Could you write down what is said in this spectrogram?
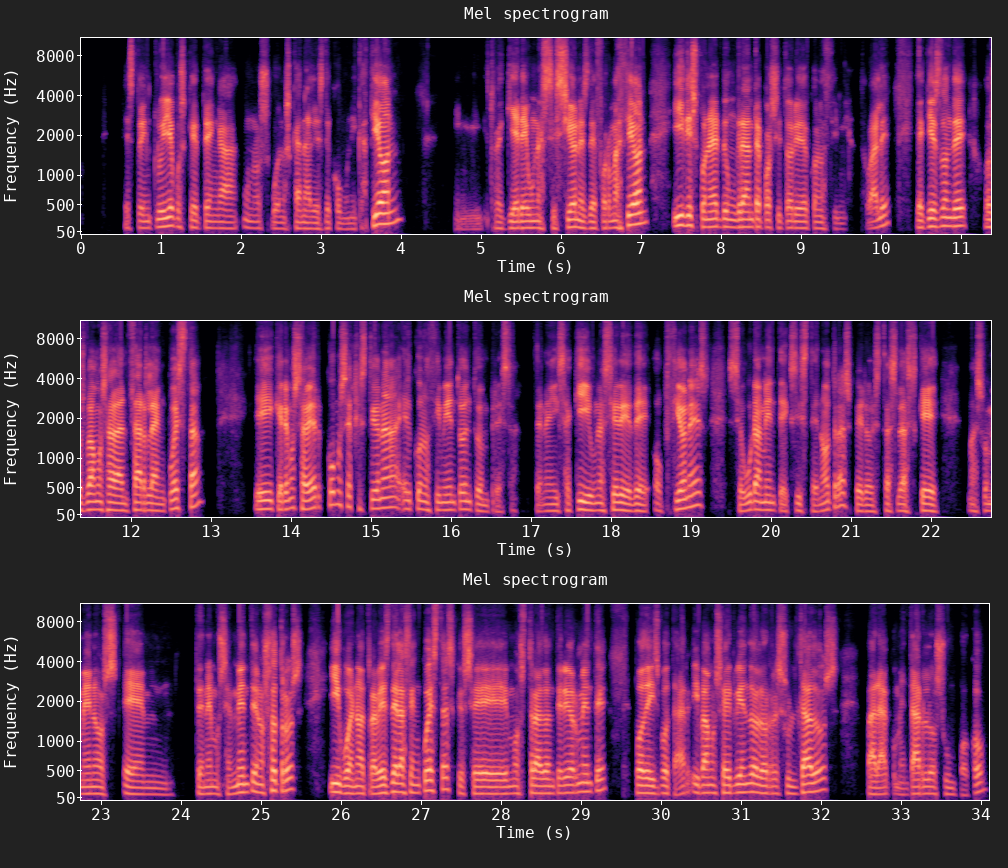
Esto incluye pues, que tenga unos buenos canales de comunicación, requiere unas sesiones de formación y disponer de un gran repositorio de conocimiento, ¿vale? Y aquí es donde os vamos a lanzar la encuesta y queremos saber cómo se gestiona el conocimiento en tu empresa. Tenéis aquí una serie de opciones, seguramente existen otras, pero estas las que más o menos em, tenemos en mente nosotros. Y bueno, a través de las encuestas que os he mostrado anteriormente, podéis votar y vamos a ir viendo los resultados para comentarlos un poco.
